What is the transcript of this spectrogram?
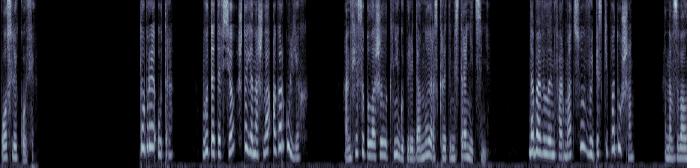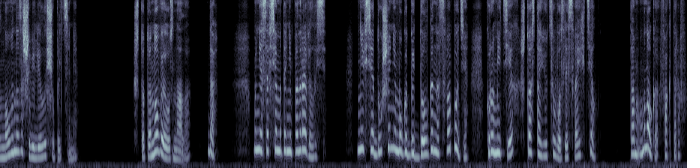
после кофе. «Доброе утро. Вот это все, что я нашла о горгульях». Анфиса положила книгу передо мной раскрытыми страницами. Добавила информацию в выписке по душам. Она взволнованно зашевелила щупальцами. «Что-то новое узнала?» «Да. Мне совсем это не понравилось. Не все души не могут быть долго на свободе, кроме тех, что остаются возле своих тел. Там много факторов.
